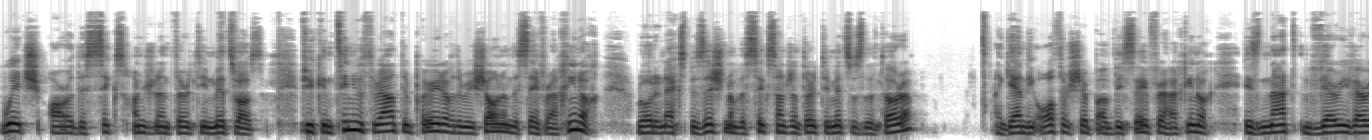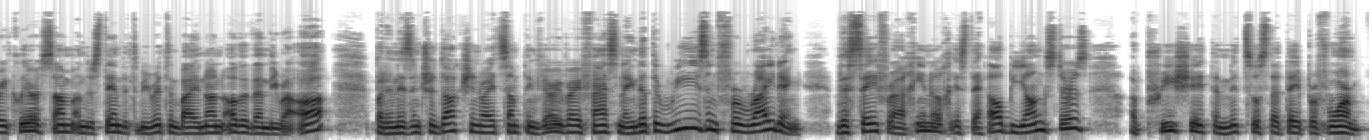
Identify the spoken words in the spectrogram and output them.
which are the 613 mitzvos. If you continue throughout the period of the Rishonim, the Sefer HaChinuch wrote an exposition of the 613 mitzvos of the Torah. Again, the authorship of the Sefer HaChinuch is not very, very clear. Some understand it to be written by none other than the Ra'ah, but in his introduction writes something very, very fascinating, that the reason for writing the Sefer HaChinuch is to help youngsters appreciate the mitzvos that they perform.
